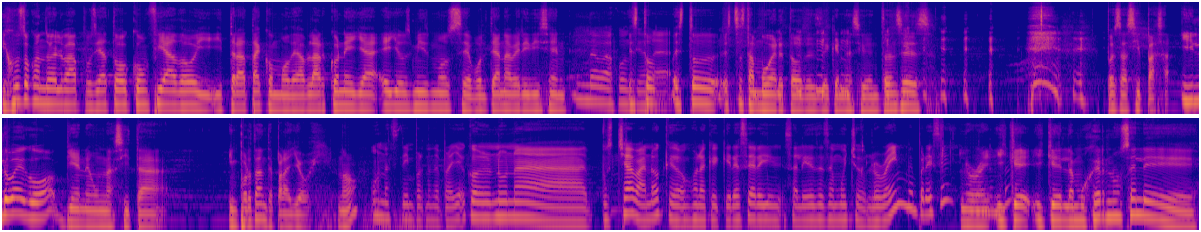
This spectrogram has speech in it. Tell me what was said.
Y justo cuando él va, pues ya todo confiado y, y trata como de hablar con ella, ellos mismos se voltean a ver y dicen, No va a esto, funcionar. esto, esto está muerto desde que nació. Entonces, pues así pasa. Y luego viene una cita importante para Joey, ¿no? Una cita importante para ella. Con una pues chava, ¿no? Que, con la que quiere hacer y salir desde hace mucho. Lorraine, me parece. Lorraine. Y que, y que la mujer no se le.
